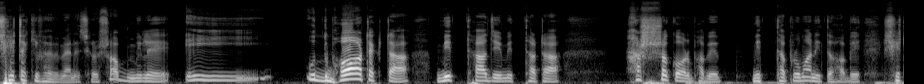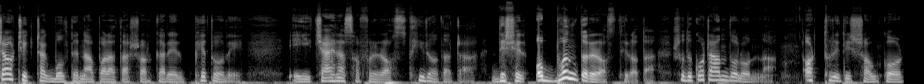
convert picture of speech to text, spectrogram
সেটা কীভাবে ম্যানেজ করে সব মিলে এই উদ্ভট একটা মিথ্যা, যে মিথ্যাটা হাস্যকরভাবে মিথ্যা প্রমাণিত হবে, সেটাও ঠিকঠাক বলতে না পারা তার সরকারের ভেতরে এই চায়না সফরের অস্থিরতাটা, দেশের অভ্যন্তরের অস্থিরতা। শুধু কোটা আন্দোলন না, অর্থনীতির সংকট,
